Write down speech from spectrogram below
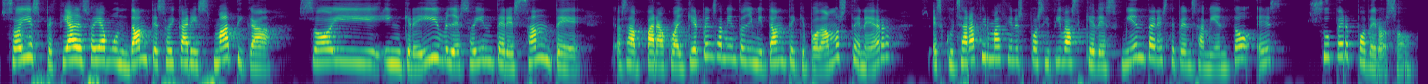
soy especial, soy abundante, soy carismática, soy increíble, soy interesante. O sea, para cualquier pensamiento limitante que podamos tener, escuchar afirmaciones positivas que desmientan este pensamiento es súper poderoso.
